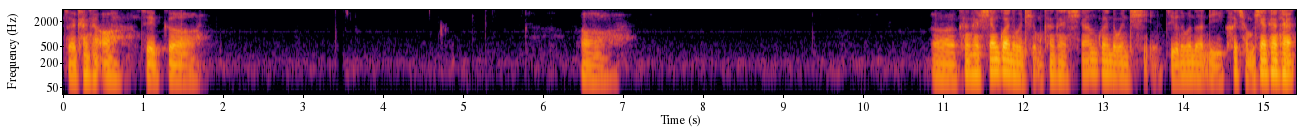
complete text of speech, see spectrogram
再看看啊，这个，啊，呃，看看相关的问题，我们看看相关的问题。这有的问的李克强，我们先看看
